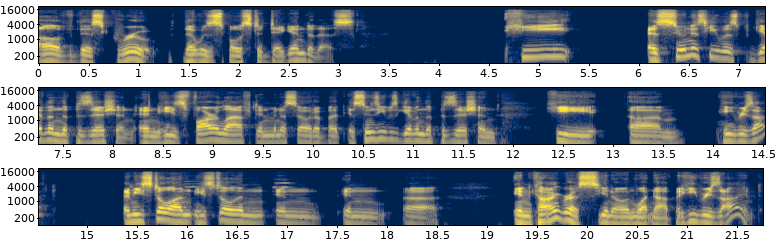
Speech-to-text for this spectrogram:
of this group that was supposed to dig into this. He, as soon as he was given the position, and he's far left in Minnesota, but as soon as he was given the position, he um, he resigned. I mean, he's still on. He's still in in in uh, in Congress, you know, and whatnot. But he resigned,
